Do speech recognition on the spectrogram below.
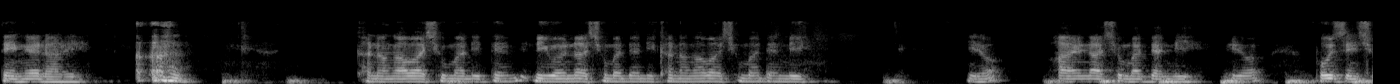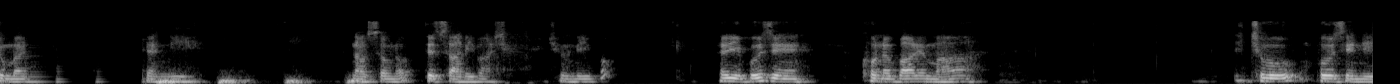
သင်ခဲ့တာတွေခ န္ဓာ၅ပါးရှုမှတ်တဲ့နိဝရဏရှုမှတ်တဲ့ဒီခန္ဓာ၅ပါးရှုမှတ်တဲ့နေ့ပြီးတော့အာရဏရှုမှတ်တဲ့နေ့ပြီးတော့ဘုဇင်ရှုမှတ်တဲ့နေ့နောက်ဆုံးတော့သစ္စာလေးပါရှုနေပေါ့အဲ့ဒီဘုဇင်ခုနှစ်ပါးထဲမှာချို့ဘုဇင်တွေ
